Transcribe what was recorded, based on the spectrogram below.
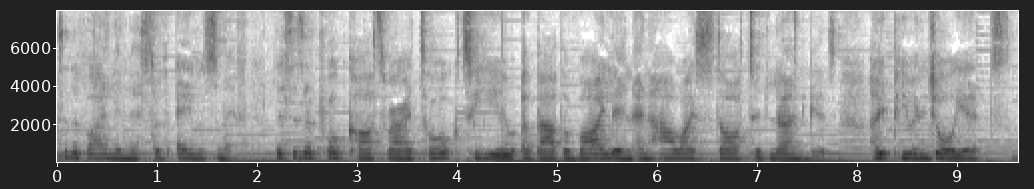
to the Violinist of Ava Smith. This is a podcast where I talk to you about the violin and how I started learning it. Hope you enjoy it.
